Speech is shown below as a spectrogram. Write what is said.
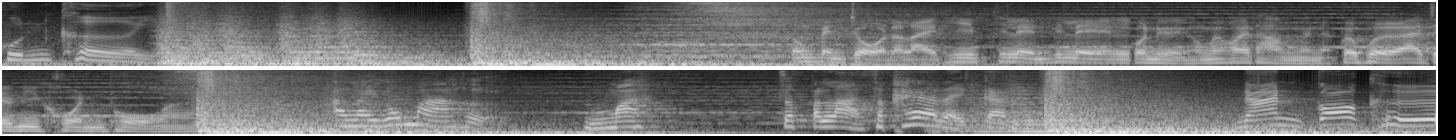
คุ้นเคย ต้องเป็นโจทย์อะไรที่พี่เลนพี่เลนคนอื่นเขาไม่ค่อยทำกันนะเผลอๆอาจจะมีคนโผล่มา อะไรก็มาเหอะ มา จะประหลาดสักแค่ไหนกัน นั่นก็คือ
